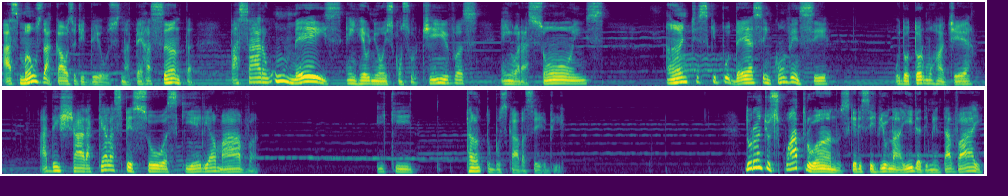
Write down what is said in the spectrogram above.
As mãos da causa de Deus na Terra Santa passaram um mês em reuniões consultivas, em orações, antes que pudessem convencer o Dr. Mohajer a deixar aquelas pessoas que ele amava e que tanto buscava servir. Durante os quatro anos que ele serviu na ilha de Mentavai,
